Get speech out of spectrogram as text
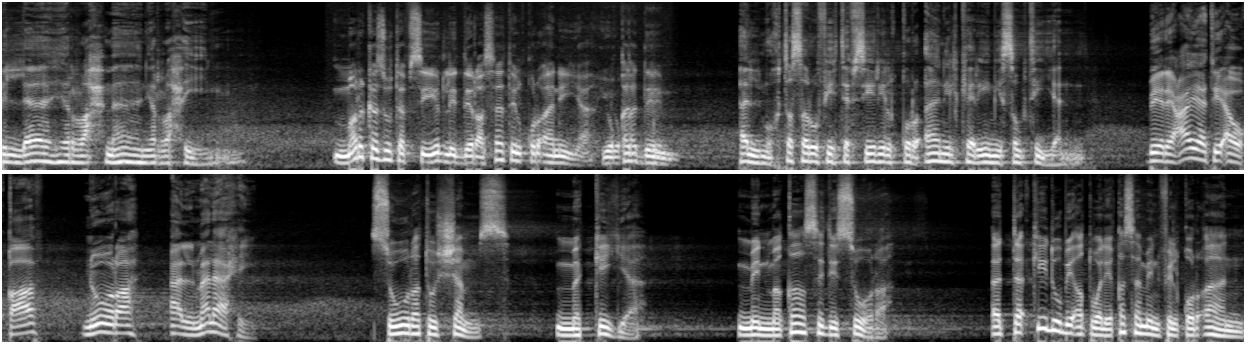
الله الرحمن الرحيم. مركز تفسير للدراسات القرآنية يقدم. المختصر في تفسير القرآن الكريم صوتيا. برعاية أوقاف نوره الملاحي. سورة الشمس مكية. من مقاصد السورة. التأكيد بأطول قسم في القرآن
